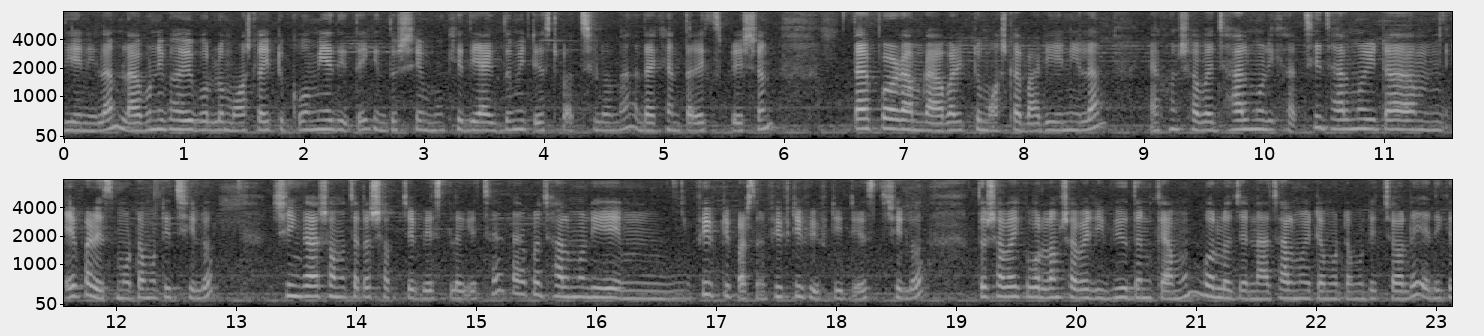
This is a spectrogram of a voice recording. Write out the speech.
দিয়ে নিলাম। লাবণী ভাবি বলল, মশলা একটু কমিয়ে দিতে। কিন্তু সে মুখে দিয়ে একদমই টেস্ট পাচ্ছিল না। দেখেন তার এক্সপ্রেশন তারপর আমরা আবার একটু মশলা বাড়িয়ে নিলাম। এখন সবাই ঝালমুড়ি খাচ্ছি। ঝালমুড়িটা এভারেস্ট মোটামুটি ছিল। সিঙ্গারা সমোসাটা সবচেয়ে বেস্ট লেগেছে। তারপর ঝালমুড়ি fifty percent fifty fifty taste ছিল। তো সবাইকে বললাম, সবাই রিভিউ দেন কেমন? বলল যে, না, ঝালমুড়িটা মোটামুটি চলে। এদিকে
